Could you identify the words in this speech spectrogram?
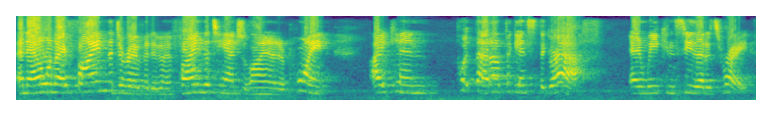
And now when I find the derivative and find the tangent line at a point, I can put that up against the graph, and we can see that it's right.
